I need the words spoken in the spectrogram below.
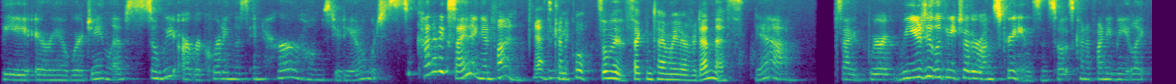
the area where Jane lives. So we are recording this in her home studio, which is kind of exciting and fun. Yeah, it's kind of cool. It's only the second time we've ever done this. Yeah. So we're we usually look at each other on screens. And so it's kind of funny to be like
